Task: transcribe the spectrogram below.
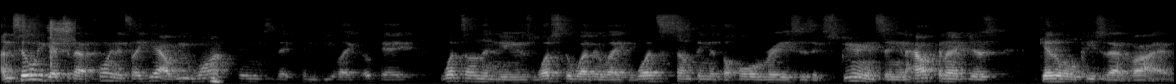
Until we get to that point it's like yeah we want things that can be like okay what's on the news? What's the weather like? What's something that the whole race is experiencing? And how can i just get a little piece of that vibe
